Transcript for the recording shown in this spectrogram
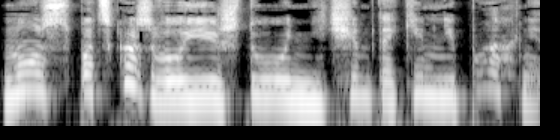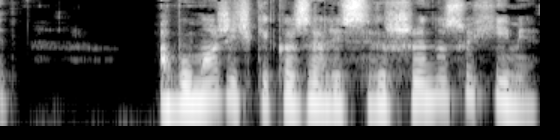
Нос подсказывал ей, что ничем таким не пахнет, а бумажечки казались совершенно сухими.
